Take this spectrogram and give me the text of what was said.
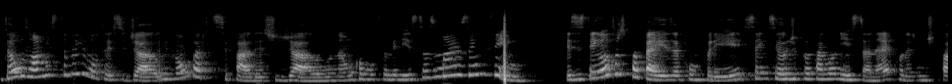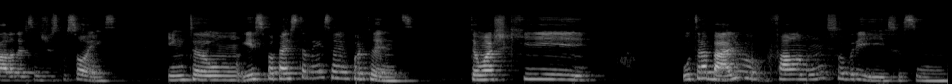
Então, os homens também vão ter esse diálogo e vão participar deste diálogo, não como feministas, mas enfim. Existem outros papéis a cumprir sem ser o de protagonista, né? Quando a gente fala dessas discussões. Então, esses papéis também são importantes. Então, acho que o trabalho fala muito sobre isso, assim.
